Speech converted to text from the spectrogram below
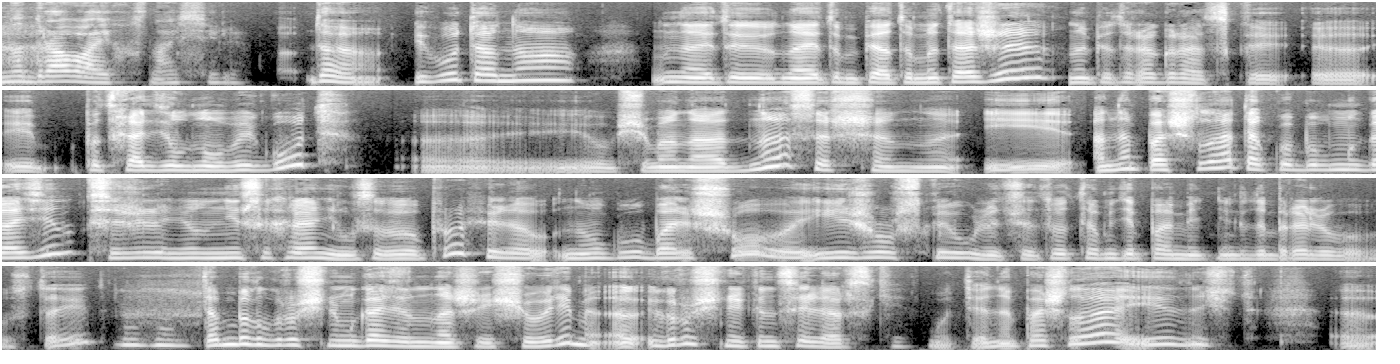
На дрова их сносили. Да, и вот она на, этой, на этом пятом этаже на Петроградской, э, и подходил Новый год, и, в общем, она одна совершенно. И она пошла, такой был магазин, к сожалению, он не сохранил своего профиля, на углу Большого и Ижорской улицы. Это вот там, где памятник Добролюбову стоит. Угу. Там был игрушечный магазин в наше еще время, э, игрушечный канцелярский. Вот, и она пошла, и, значит, э,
